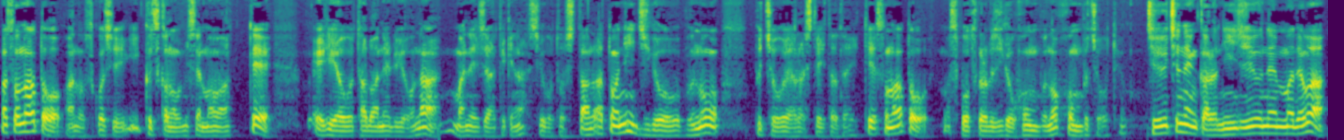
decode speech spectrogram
まあ、その後あの少しいくつかのお店回ってエリアを束ねるようなマネージャー的な仕事をした後に事業部の部長をやらせていただいてその後スポーツクラブ事業本部の本部長という11年から20年までは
